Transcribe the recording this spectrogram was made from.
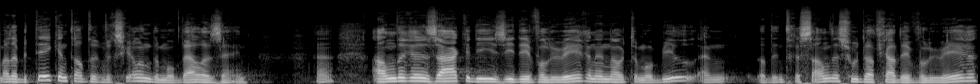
Maar dat betekent dat er verschillende modellen zijn. Andere zaken die je ziet evolueren in automobiel, en dat interessant is hoe dat gaat evolueren.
